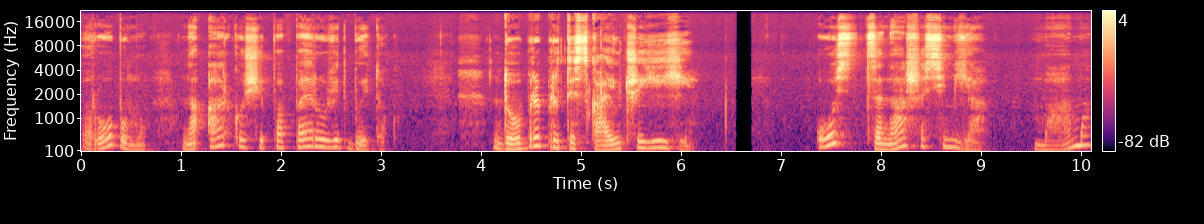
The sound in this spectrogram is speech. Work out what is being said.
робимо на аркуші паперу відбиток, добре притискаючи її. Ось це наша сім'я мама,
